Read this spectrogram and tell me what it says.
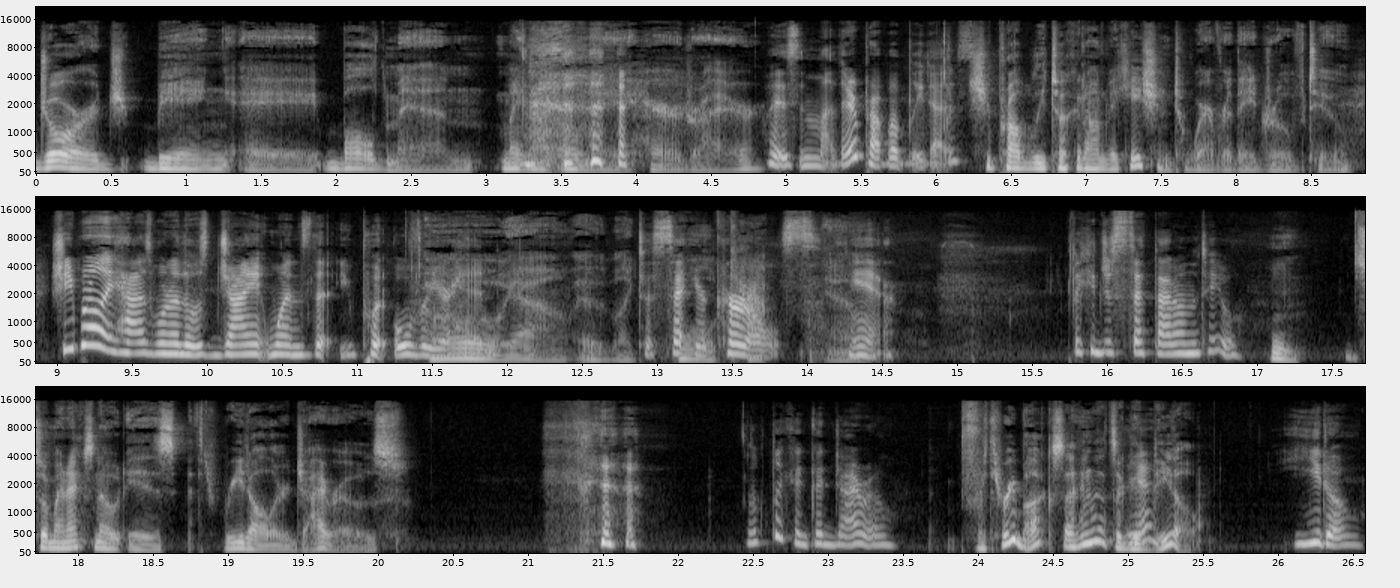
George, being a bald man, might not own a hair dryer. His mother probably does. She probably took it on vacation to wherever they drove to. She probably has one of those giant ones that you put over your head. Oh yeah, uh, like to set your cap. curls. Yeah. They could just set that on the table. So my next note is three dollar gyros. Looked like a good gyro. For three bucks, I think that's a good Yeah. deal. Edo.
